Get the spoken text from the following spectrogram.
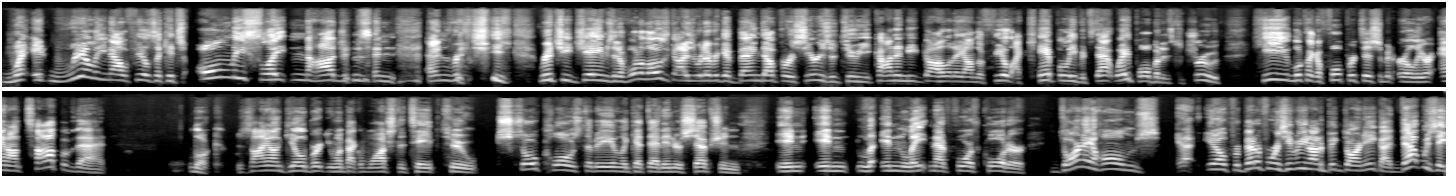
it really now feels like it's only Slayton Hodgins and and Richie Richie James, and if one of those guys would ever get banged up for a series or two, you kind of need Golladay on the field. I can't believe it's that way, Paul, but it's the truth. He looked like a full participant earlier, and on top of that, look, Zyon Gilbert, you went back and watched the tape too. So close to being able to get that interception in in in late in that fourth quarter. Darnay Holmes, you know, for better for worse, even if you're not a big Darnay guy, that was a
